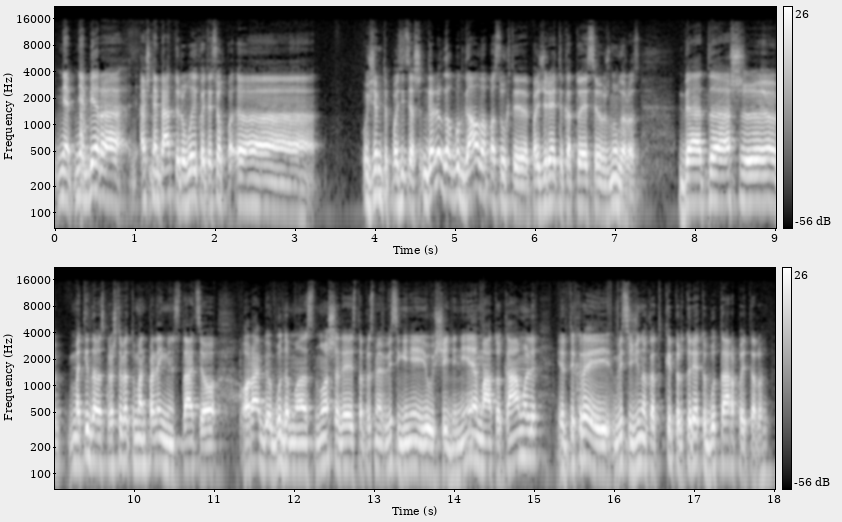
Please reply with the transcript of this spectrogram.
ne, nebėra, aš nebeturiu laiko tiesiog uh, užimti poziciją. Aš galiu galbūt galvą pasukti, pažiūrėti, kad tu esi už nugaros. Bet aš, matydamas prieš tave, tu man palengvini situaciją, o, o Arabijo būdamas nuošaliais, ta prasme, visi gynėjai jau išeidinėja, mato kamolį ir tikrai visi žino, kad kaip ir turėtų būti tarpai tarp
